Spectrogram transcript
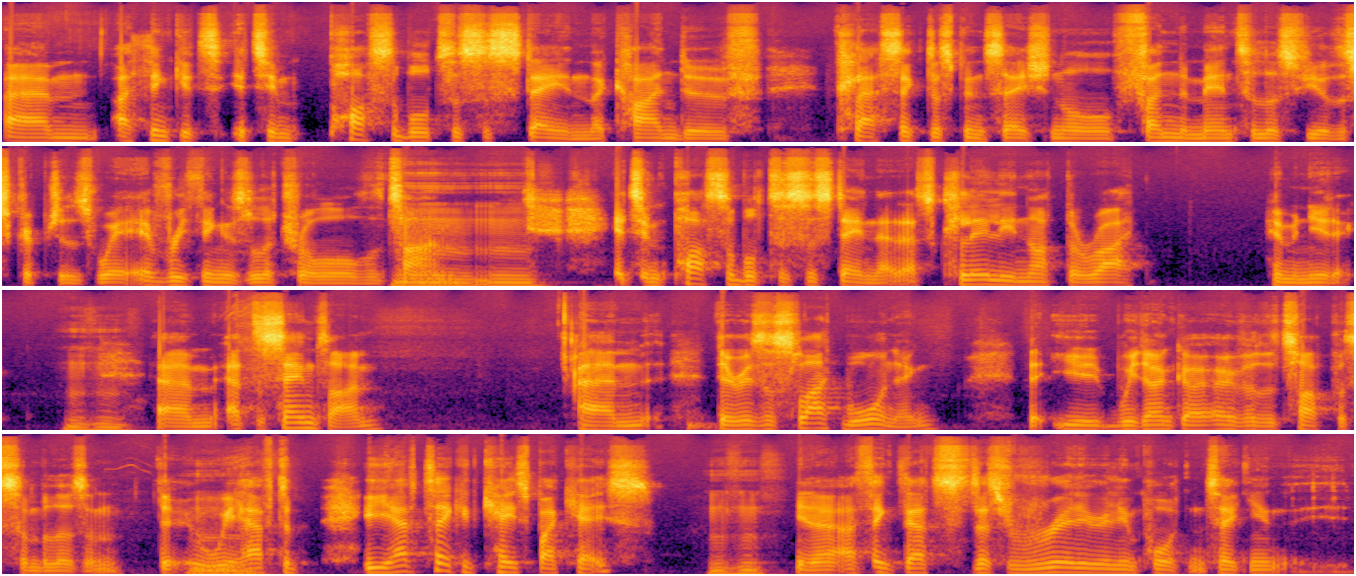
um, I think it's it's impossible to sustain the kind of classic dispensational fundamentalist view of the scriptures where everything is literal all the time. Mm-hmm. It's impossible to sustain that. That's clearly not the right hermeneutic. Mm-hmm. Um, at the same time, um, there is a slight warning that you we don't go over the top with symbolism. Mm. We have to you have to take it case by case. Mm-hmm. You know, I think that's that's really really important. Taking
